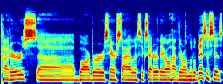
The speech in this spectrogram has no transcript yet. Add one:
cutters, uh, barbers, hairstylists, etc. They all have their own little businesses.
